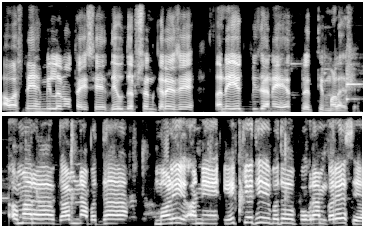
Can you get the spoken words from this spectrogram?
આવા સ્નેહ મિલનો થાય છે, દેવદર્શન કરે છે અને એકબીજાને હેતપ્રેતથી મળે છે. અમારા ગામના બધા મળી અને એક્યથી બધો પ્રોગ્રામ કરે છે.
